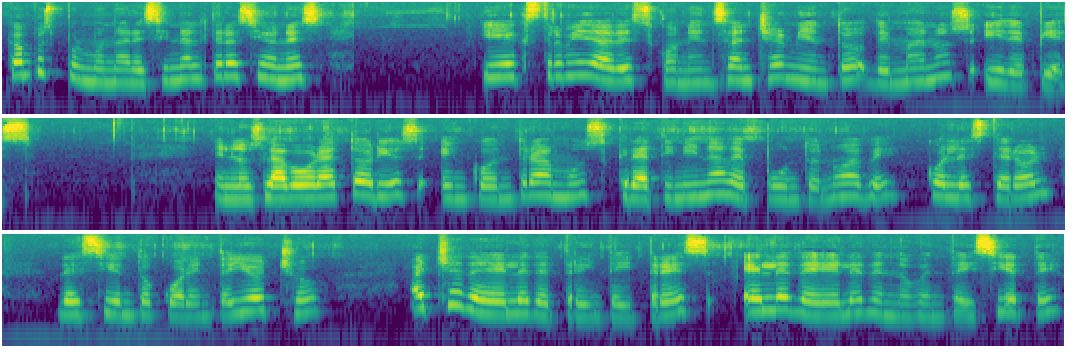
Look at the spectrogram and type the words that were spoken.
campos pulmonares sin alteraciones y extremidades con ensanchamiento de manos y de pies. En los laboratorios encontramos creatinina de 0.9, colesterol de 148, HDL de 33, LDL de 97,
